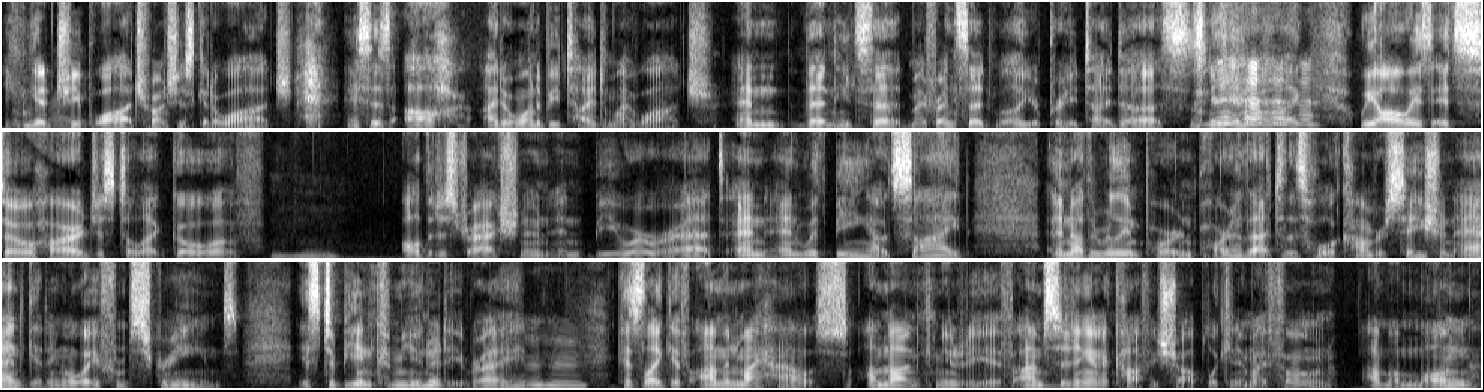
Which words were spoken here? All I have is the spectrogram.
You can get a cheap watch. Why don't you just get a watch? And he says, "Oh, I don't want to be tied to my watch." And then he said, "My friend said, well, you're pretty tied to us." you know, like we always. It's so hard just to let go of mm-hmm. all the distraction and, and be where we're at. And and with being outside, another really important part of that to this whole conversation and getting away from screens is to be in community, right? Mm-hmm. Because like if I'm in my house, I'm not in community. If I'm sitting in a coffee shop looking at my phone, I'm among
